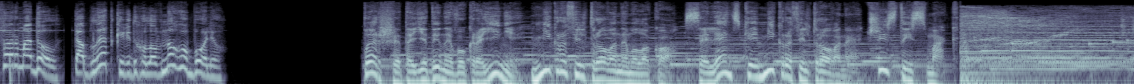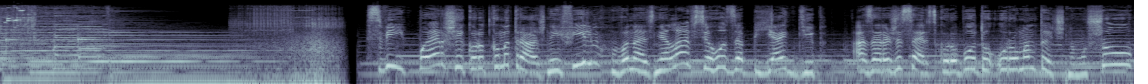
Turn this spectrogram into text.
Фармадол таблетки від головного болю. Перше та єдине в Україні мікрофільтроване молоко. Селянське мікрофільтроване. Чистий смак. Свій перший короткометражний фільм вона зняла всього за п'ять діб. А за режисерську роботу у романтичному шоу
